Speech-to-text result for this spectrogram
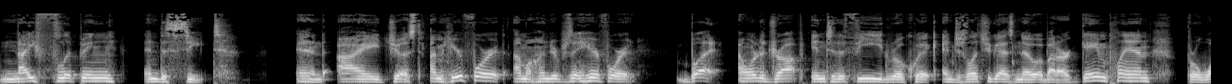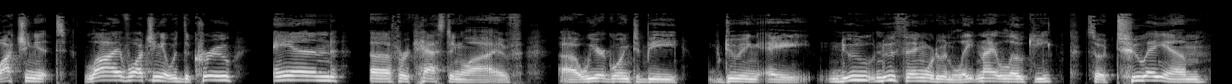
knife flipping and deceit. And I just, I'm here for it. I'm 100% here for it. But I wanted to drop into the feed real quick and just let you guys know about our game plan for watching it live, watching it with the crew, and uh, for casting live. Uh, we are going to be doing a new new thing. We're doing late night Loki, so 2 a.m.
